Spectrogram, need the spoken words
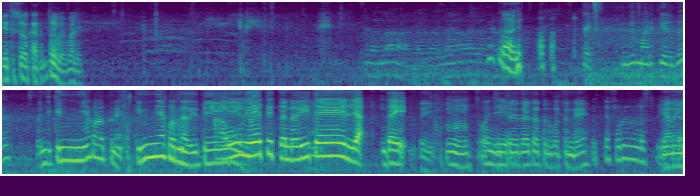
ಎತ್ತು ಸೋಕಾತನ ತೋಯ್ಬ ಬಲಿ ಇಂದು ಮಡಿಕೇರಿದು ಒಂಜಿ ಕಿನ್ನಿಯ ಕೊಡತ್ತನೆ. ಕಿನ್ನಿಯ ಕೊರ್ನದು ಇತೇ ಅವು ಏತಿತ್ತಂಡ ಈತೇ ಇಲ್ಲ ದೈ. ಹ್ಮ್ ಒಂಜಿ ದಾತಾತನ ಗೊತ್ತಂಡೆ. ಫುಲ್ ಏನು ಈ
